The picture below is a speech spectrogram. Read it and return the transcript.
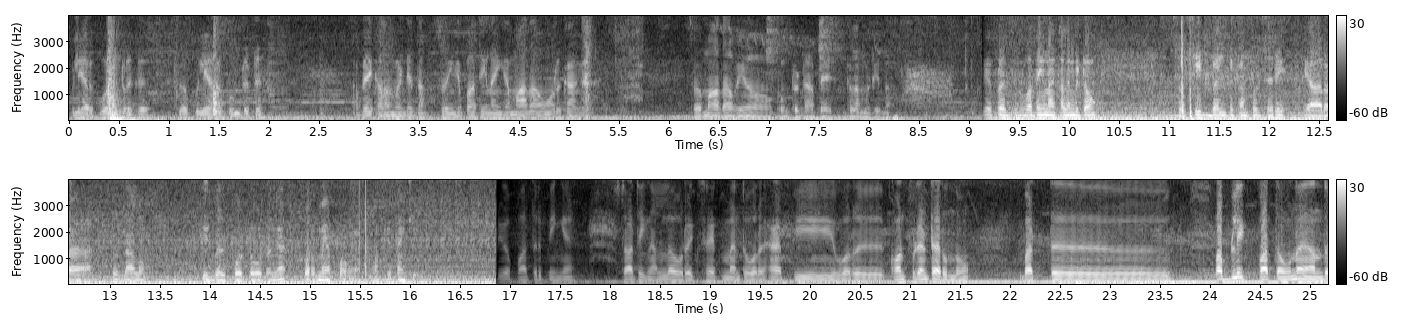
புளியார் கோயில் இருக்குது ஸோ புளியாரை கும்பிட்டுட்டு அப்படியே கிளம்ப வேண்டியது தான் ஸோ இங்கே பார்த்தீங்கன்னா இங்கே மாதாவும் இருக்காங்க. ஸோ மாதாவையும் கும்பிட்டுட்டு அப்படியே கிளம்ப வேண்டியது தான் ஓகே ஃப்ரெண்ட்ஸ் இப்போ பார்த்தீங்கன்னா கிளம்பிட்டோம். ஸோ சீட் பெல்ட் கம்பல்சரி யாராக இருந்தாலும் சீட் பெல்ட் போட்டு விடுங்க பொறுமையாக போங்க. ஓகே தேங்க்யூ பார்த்துருப்பீங்க. ஸ்டார்டிங் நல்ல ஒரு எக்ஸைட்மெண்ட் ஒரு ஹாப்பி ஒரு கான்ஃபிடெண்ட்டாக இருந்தோம். பட்டு பப்ளிக் uh, பார்த்தோன்னே அந்த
